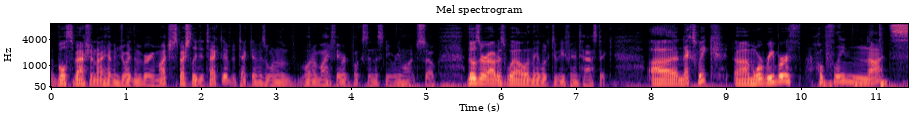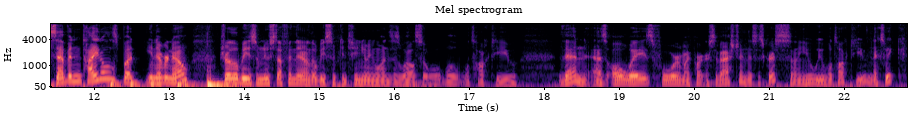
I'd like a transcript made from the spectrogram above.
both Sebastian and I have enjoyed them very much, especially Detective. Detective is one of the, one of my favorite books in this new relaunch. So those are out as well, and they look to be fantastic. Uh, next week, uh, more rebirth. Hopefully, not seven titles, but you never know. I'm sure there'll be some new stuff in there, and there'll be some continuing ones as well. So we'll we'll, we'll talk to you then. As always, for my partner Sebastian, this is Chris. Telling you, we will talk to you next week.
